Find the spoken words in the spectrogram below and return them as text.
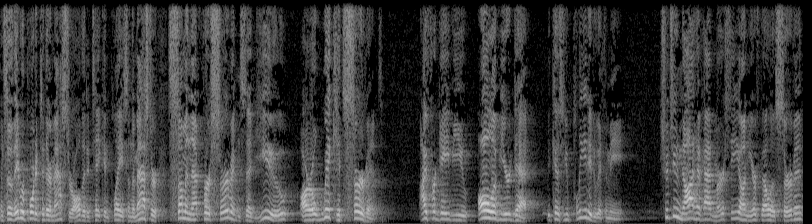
And so they reported to their master all that had taken place. And the master summoned that first servant and said, You are a wicked servant. I forgave you all of your debt because you pleaded with me. Should you not have had mercy on your fellow servant,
